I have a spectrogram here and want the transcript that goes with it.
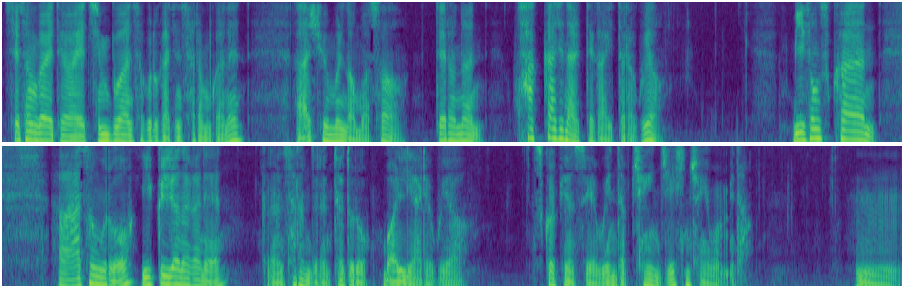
세상과의 대화에 진부한 석으로 가진 사람과는 아쉬움을 넘어서 때로는 화까지 날 때가 있더라고요. 미성숙한 아성으로 이끌려 나가는 그런 사람들은 되도록 멀리 하려고요. 스콜피언스의 Up Change 신청해 봅니다. 음,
